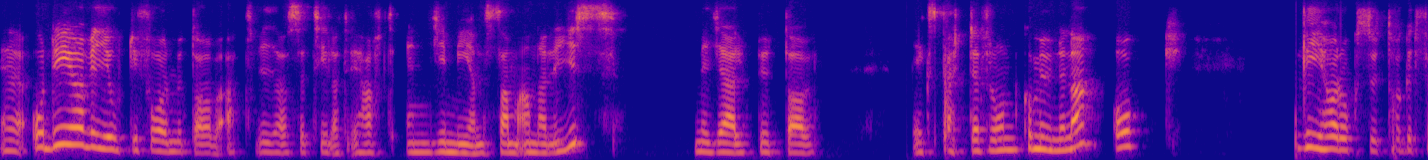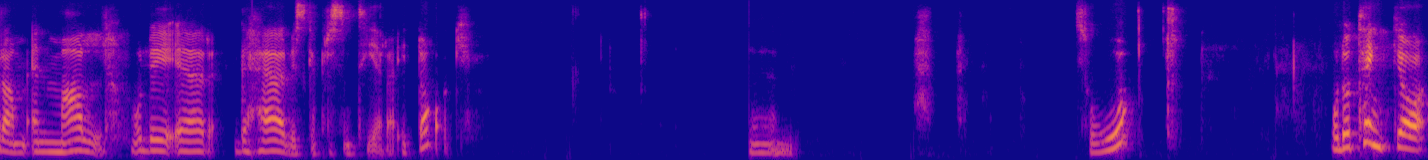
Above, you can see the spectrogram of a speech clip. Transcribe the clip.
Eh, och det har vi gjort i form av att vi har sett till att vi har haft en gemensam analys med hjälp av experter från kommunerna och vi har också tagit fram en mall och det är det här vi ska presentera idag. Ehm. Så. Och då tänkte jag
